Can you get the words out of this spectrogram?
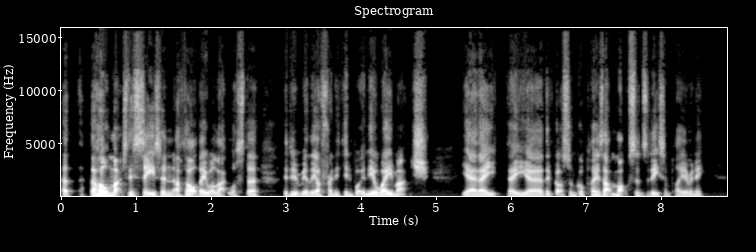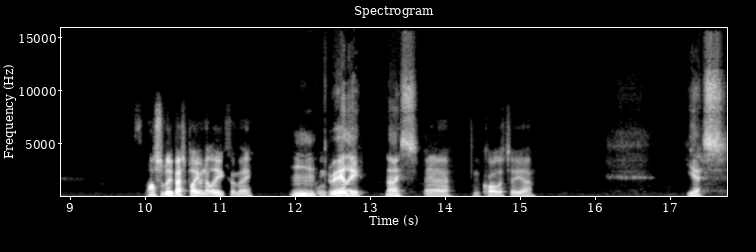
Uh, the whole match this season, I thought they were lackluster. They didn't really offer anything, but in the away match, yeah, they they uh, they've got some good players. That Moxon's a decent player, isn't he? Possibly the best player in the league for me. Mm, really nice. Yeah, quality. Yeah. Yes.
